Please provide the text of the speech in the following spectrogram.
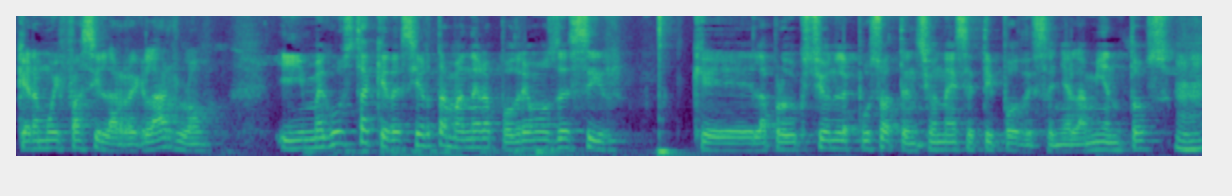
que era muy fácil arreglarlo. Y me gusta que de cierta manera podríamos decir que la producción le puso atención a ese tipo de señalamientos uh -huh.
